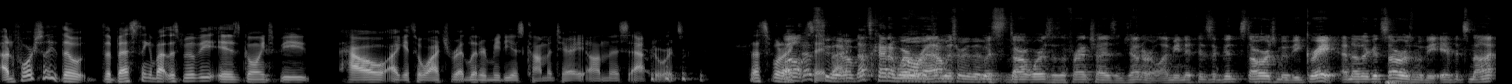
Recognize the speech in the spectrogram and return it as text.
Unfortunately, though, the best thing about this movie is going to be how I get to watch Red Letter Media's commentary on this afterwards. That's what I Well, can that's say true, about That's kind of where Well, we're at with, commentary with Star Wars as a franchise in general. I mean, if it's a good Star Wars movie, great, another good Star Wars movie. If it's not,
